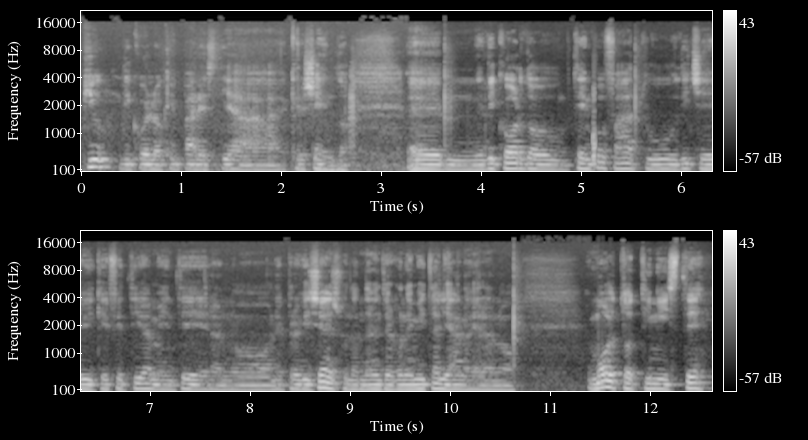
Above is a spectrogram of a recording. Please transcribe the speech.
più di quello che pare stia crescendo. Eh, ricordo tempo fa tu dicevi che effettivamente erano, le previsioni sull'andamento dell'economia italiana erano molto ottimiste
